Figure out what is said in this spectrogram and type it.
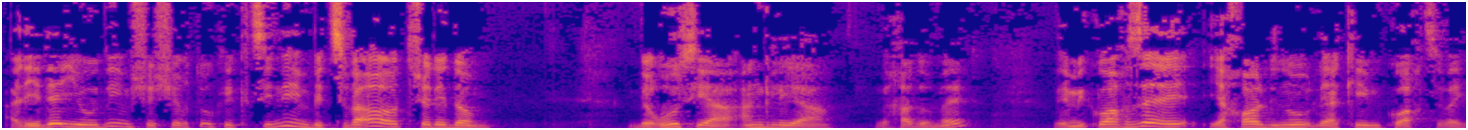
על ידי יהודים ששירתו כקצינים בצבאות של אדום. ברוסיה, אנגליה וכדומה, ומכוח זה יכולנו להקים כוח צבאי.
